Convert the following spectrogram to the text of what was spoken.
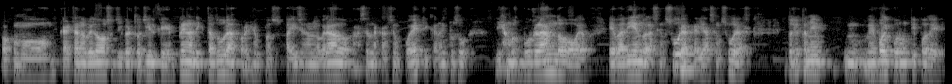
o como Caetano Veloso, Gilberto Gil, que en plena dictadura, por ejemplo, en sus países han logrado hacer una canción poética, ¿no? Incluso, digamos, burlando o evadiendo la censura, que había censuras. Entonces yo también me voy por un tipo de,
